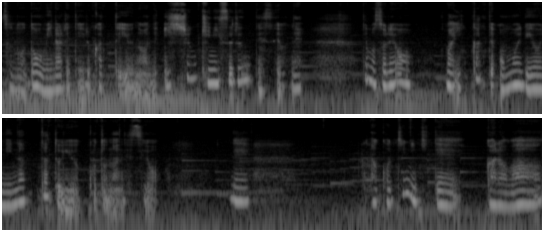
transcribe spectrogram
そのどう見られているかっていうのはね一瞬気にするんですよね。でもそれをまあいっかって思えるようになったということなんですよ。で、まあ、こっちに来てからは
